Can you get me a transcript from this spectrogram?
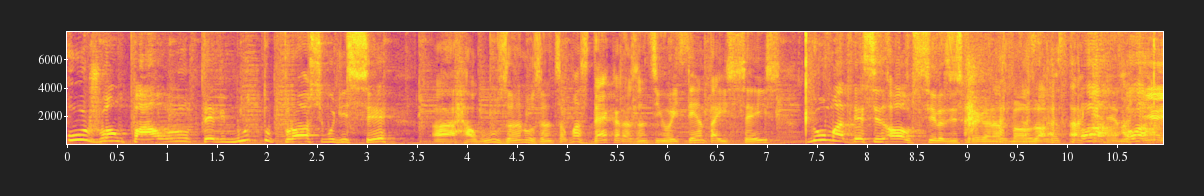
O João Paulo teve muito próximo de ser, ah, alguns anos antes, algumas décadas antes, em 86, numa decisão. Ó, o Silas esfregando as mãos, ó. ó, ó, Que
